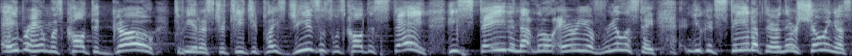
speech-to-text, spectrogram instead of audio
Abraham was called to go to be in a strategic place. Jesus was called to stay. He stayed in that little area of real estate. And you could stand up there and they're showing us,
